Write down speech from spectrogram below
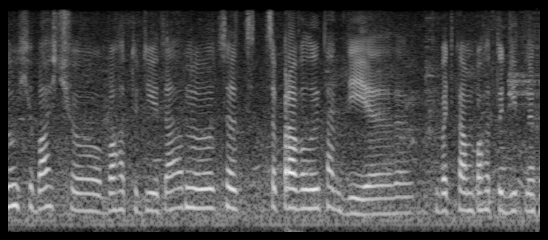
Ну хіба що багатодітна? Ну це, це правило і так діє. Батькам багатодітних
